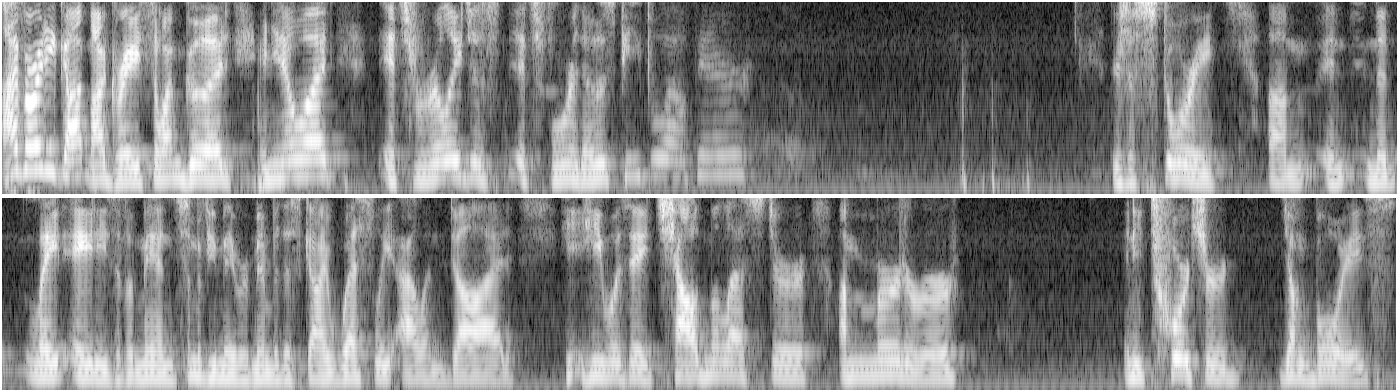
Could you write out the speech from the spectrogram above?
I've already got my grace, so I'm good. And you know what? It's really just it's for those people out there. There's a story um, in, in, the late 80s of a man, some of you may remember this guy, Westley Allan Dodd. He, he was a child molester, a murderer, and he tortured young boys.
